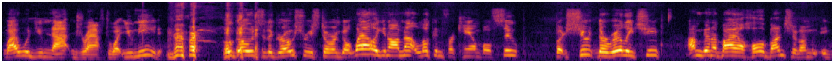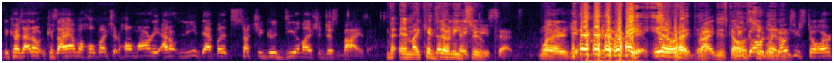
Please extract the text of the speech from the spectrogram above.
why would you not draft what you need? Who goes to the grocery store and go, well, you know, I'm not looking for Campbell soup, but shoot, they're really cheap. I'm gonna buy a whole bunch of them because I don't because I have a whole bunch at home already. I don't need that, but it's such a good deal. I should just buy them. And my kids don't eat soup. Well, right. Yeah, right. Yeah, right. Right. You, you go to the grocery store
